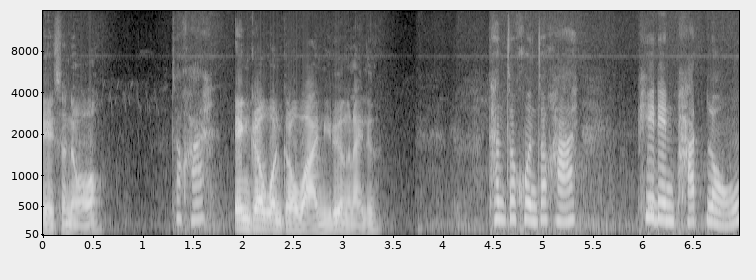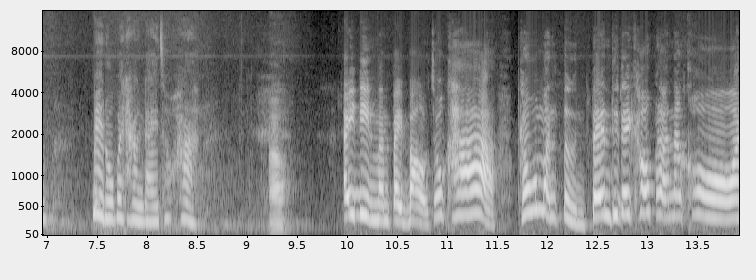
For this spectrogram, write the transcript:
นี่สโหนเจ้าคะ เองกระวนกระวายมีเรื่องอะไรหรือ ท่านเจ้าคุณเจ้าคะ พี่ดินพัดหลง ไม่รู้ไปทางใดเจ้าค่ะ อ้าว ไอ้ดินมันไปเบาเจ้าค่ะ เพราะว่ามันตื่นเต้นที่ได้เข้าพระนคร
